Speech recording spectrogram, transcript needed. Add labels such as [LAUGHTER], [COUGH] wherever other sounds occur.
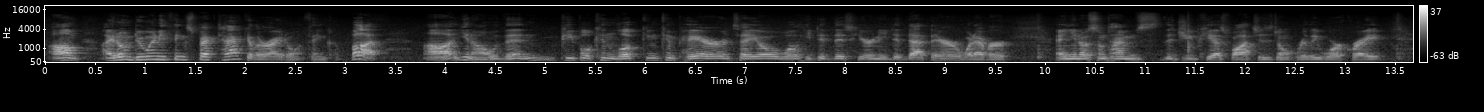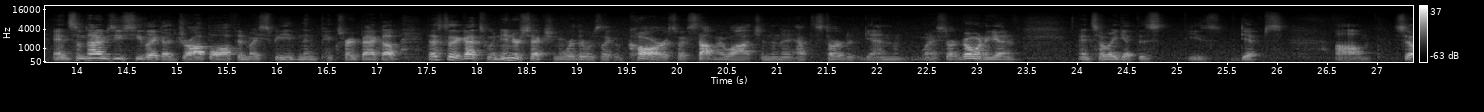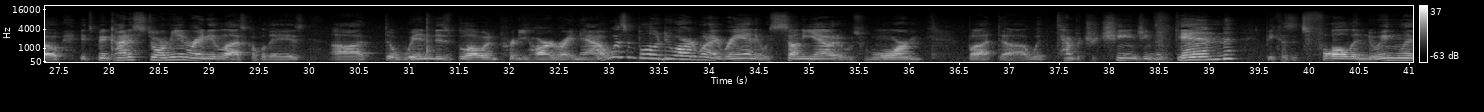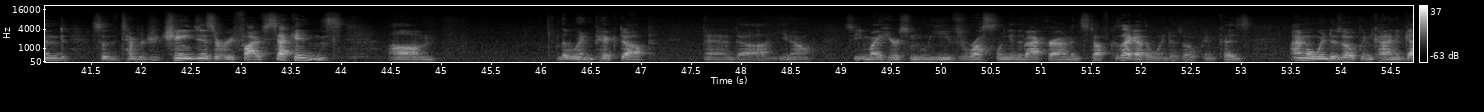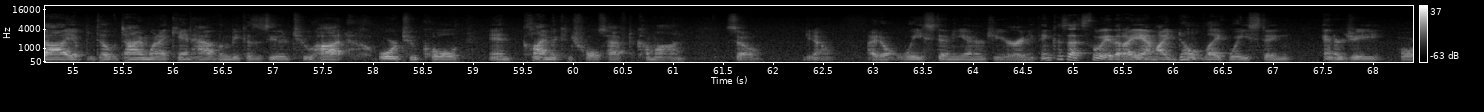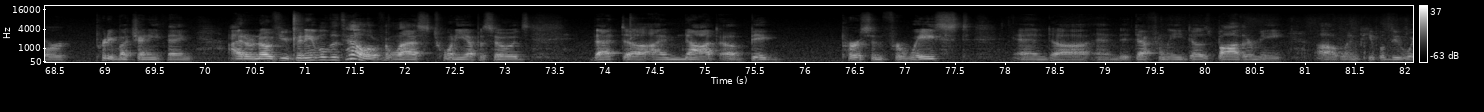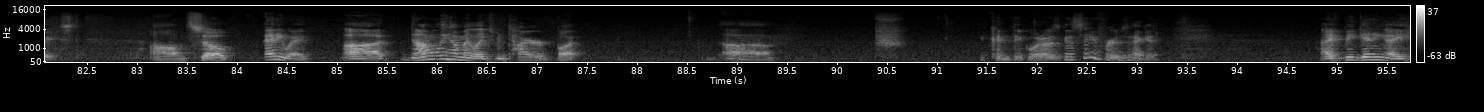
Um, I don't do anything spectacular, I don't think, but uh, you know, then people can look and compare and say, oh, well, he did this here and he did that there or whatever. And you know, sometimes the GPS watches don't really work right. And sometimes you see like a drop off in my speed and then picks right back up. That's because I got to an intersection where there was like a car, so I stopped my watch and then I have to start it again when I start going again. And so I get this these dips. Um, so it's been kind of stormy and rainy the last couple days. Uh, the wind is blowing pretty hard right now. It wasn't blowing too hard when I ran. It was sunny out. It was warm. But uh, with temperature changing again, because it's fall in New England, so the temperature changes every five seconds. Um, the wind picked up, and uh, you know, so you might hear some leaves rustling in the background and stuff because I got the windows open because I'm a windows open kind of guy up until the time when I can't have them because it's either too hot or too cold and climate controls have to come on. So, you know, I don't waste any energy or anything because that's the way that I am. I don't like wasting energy or pretty much anything. I don't know if you've been able to tell over the last 20 episodes that uh, I'm not a big person for waste, and uh, and it definitely does bother me uh, when people do waste. Um, so anyway, uh, not only have my legs been tired, but uh, I couldn't think what I was going to say for a second. I've been getting a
